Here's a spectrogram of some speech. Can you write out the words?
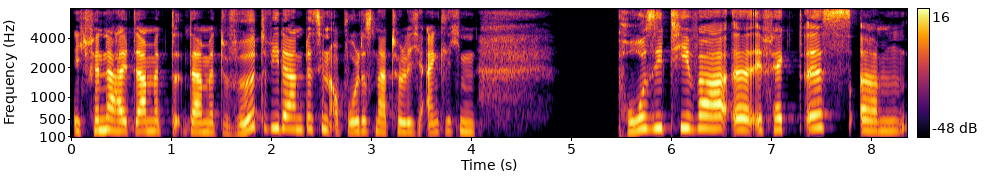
Ich finde halt, damit, damit wird wieder ein bisschen, obwohl das natürlich eigentlich ein positiver äh, Effekt ist, ähm,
